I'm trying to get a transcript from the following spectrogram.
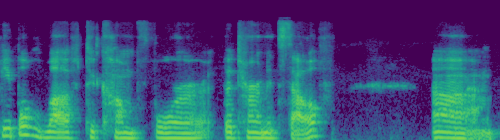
people love to come for the term itself. Um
